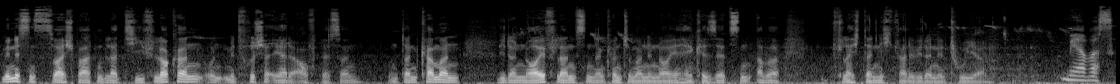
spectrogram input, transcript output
mindestens zwei Spatenblatt tief lockern und mit frischer Erde aufbessern. Und dann kann man wieder neu pflanzen, dann könnte man eine neue Hecke setzen, aber vielleicht dann nicht gerade wieder eine Thuja. Mehr was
